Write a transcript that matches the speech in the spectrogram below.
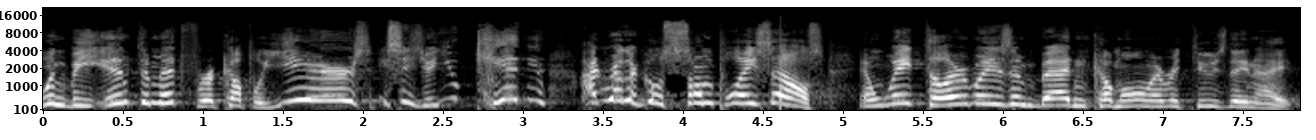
Wouldn't be intimate for a couple years. He says, Are you kidding? I'd rather go someplace else and wait till everybody's in bed and come home every Tuesday night.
